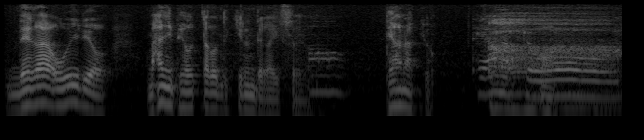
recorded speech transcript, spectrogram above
내가 오히려 많이 배웠다고 느끼는 데가 있어요. 어, 대안학교. 대안학교. 아.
